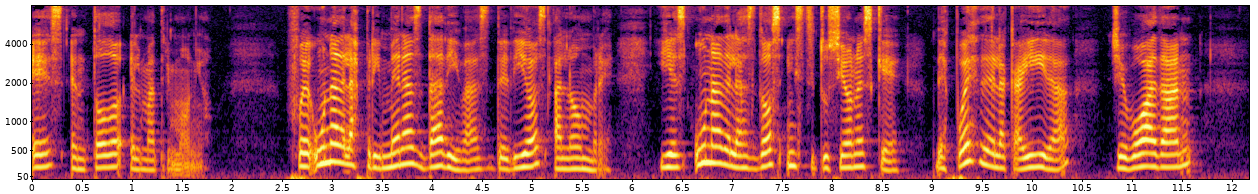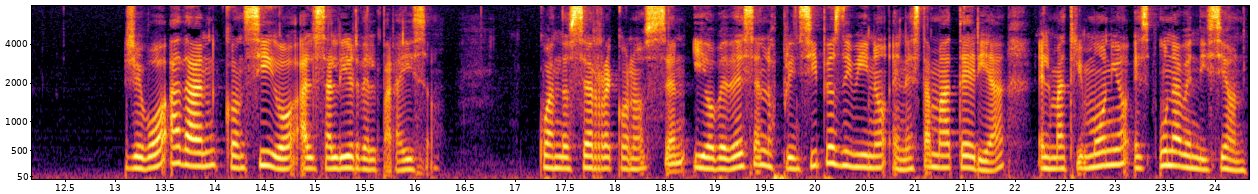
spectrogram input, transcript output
es en todo el matrimonio. Fue una de las primeras dádivas de Dios al hombre y es una de las dos instituciones que, después de la caída, llevó a Adán, llevó a Adán consigo al salir del paraíso. Cuando se reconocen y obedecen los principios divinos en esta materia, el matrimonio es una bendición.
